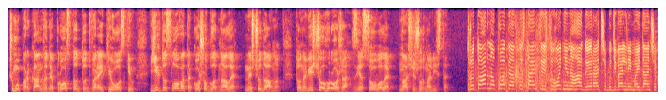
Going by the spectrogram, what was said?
чому паркан веде просто до дверей кіосків. Їх до слова також обладнали нещодавно. То навіщо огорожа з'ясовували наші журналісти. Тротуар навпроти автостанції сьогодні нагадує радше будівельний майданчик.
